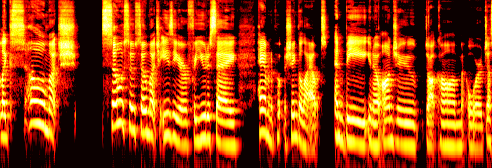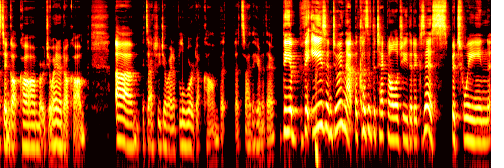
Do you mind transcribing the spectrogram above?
like so much so so so much easier for you to say hey i'm going to put my shingle out and be you know anju.com or justin.com or joanna.com um, it's actually joannabloor.com, but that's neither here nor there. The the ease in doing that because of the technology that exists between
